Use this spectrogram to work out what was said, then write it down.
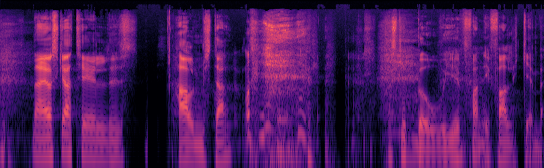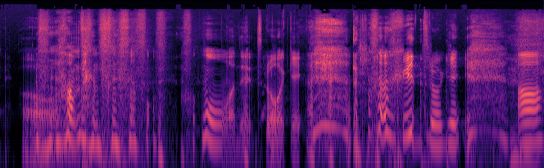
Nej, jag ska till Halmstad. Fast du bor ju fan i Falkenberg. Åh. Ja men, åh det är tråkigt. Skittråkigt. Ja,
